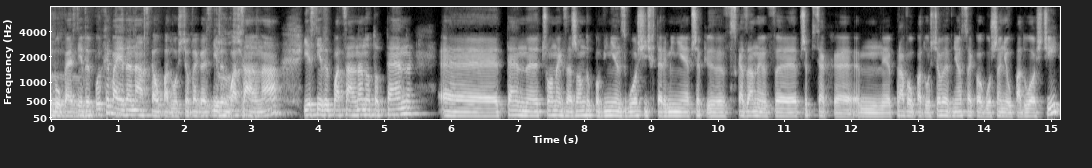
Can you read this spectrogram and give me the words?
spółka jest niewypłacalna, chyba jedenastka upadłościowego jest niewypłacalna, jest niewypłacalna, no to ten, e, ten członek zarządu powinien zgłosić w terminie wskazanym w przepisach e, prawa upadłościowe wniosek o ogłoszenie upadłości.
